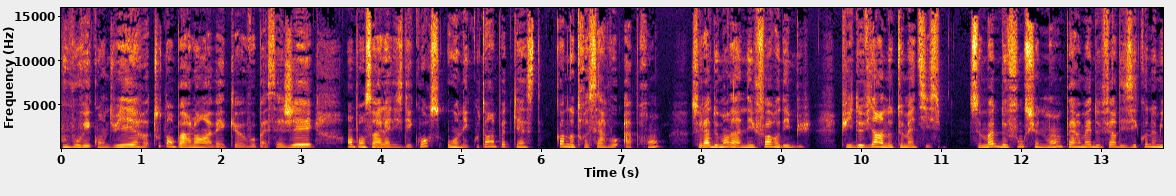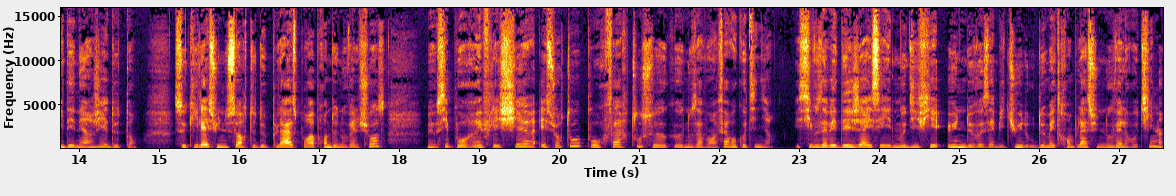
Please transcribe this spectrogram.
vous pouvez conduire tout en parlant avec euh, vos passagers, en pensant à la liste des courses ou en écoutant un podcast. Quand notre cerveau apprend, cela demande un effort au début, puis devient un automatisme. Ce mode de fonctionnement permet de faire des économies d'énergie et de temps, ce qui laisse une sorte de place pour apprendre de nouvelles choses, mais aussi pour réfléchir et surtout pour faire tout ce que nous avons à faire au quotidien. Et si vous avez déjà essayé de modifier une de vos habitudes ou de mettre en place une nouvelle routine,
